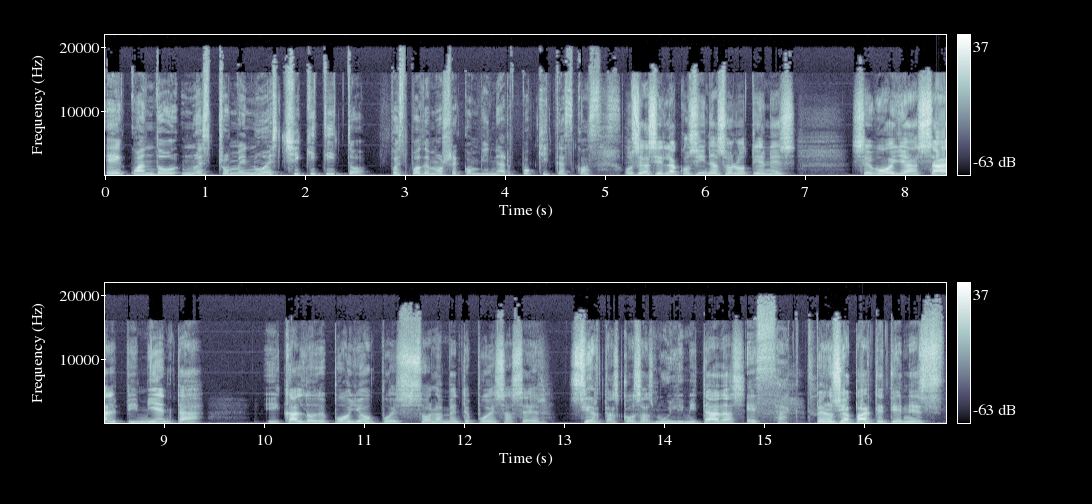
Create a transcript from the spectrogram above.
Eh, cuando nuestro menú es chiquitito, pues podemos recombinar poquitas cosas. O sea, si en la cocina solo tienes cebolla, sal, pimienta, y caldo de pollo, pues solamente puedes hacer ciertas cosas muy limitadas. Exacto. Pero si aparte tienes,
